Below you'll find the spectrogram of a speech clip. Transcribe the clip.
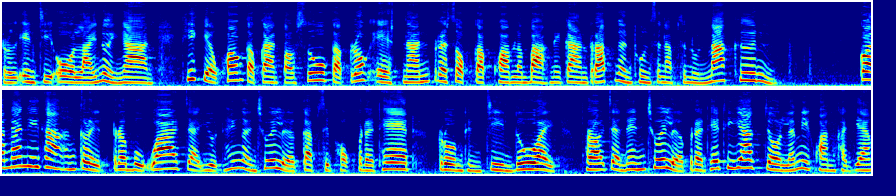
หรือ NGO หลายหน่วยงาน ที่เกี่ยวข้องกับการต่อสู้กับโรคเอส นั้นประสบกับความลำบากในการรับเงินทุนสนับสนุนมากขึ้น ก่อนหน้านี้ทางอังกฤษระบุว่าจะหยุดให้เงินช่วยเหลือกับ 16 ประเทศ รวมถึงจีนด้วย เพราะจะเน้นช่วยเหลือประเทศที่ยากจน และมีความขัดแย้ง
